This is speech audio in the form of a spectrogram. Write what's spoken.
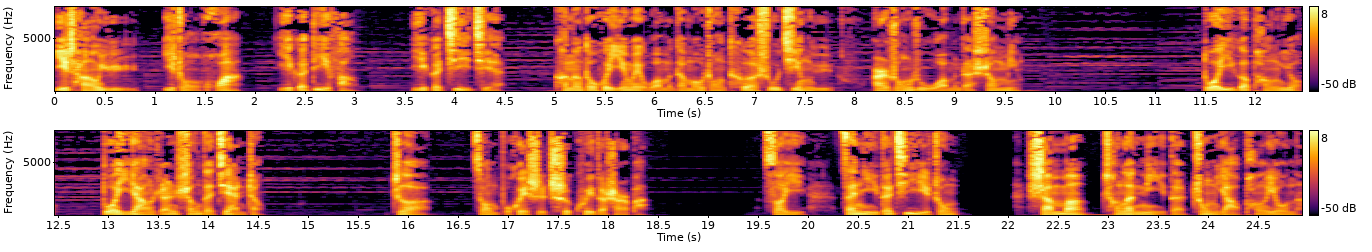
一场雨，一种花，一个地方，一个季节，可能都会因为我们的某种特殊境遇而融入我们的生命。多一个朋友，多一样人生的见证，这总不会是吃亏的事儿吧？所以在你的记忆中，什么成了你的重要朋友呢？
